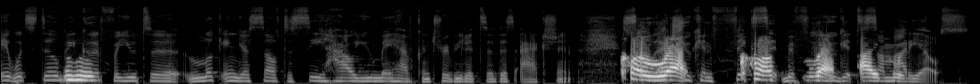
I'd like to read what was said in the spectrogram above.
it would still be mm-hmm. good for you to look in yourself to see how you may have contributed to this action, so that you can fix it before you get to I agree. somebody else.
